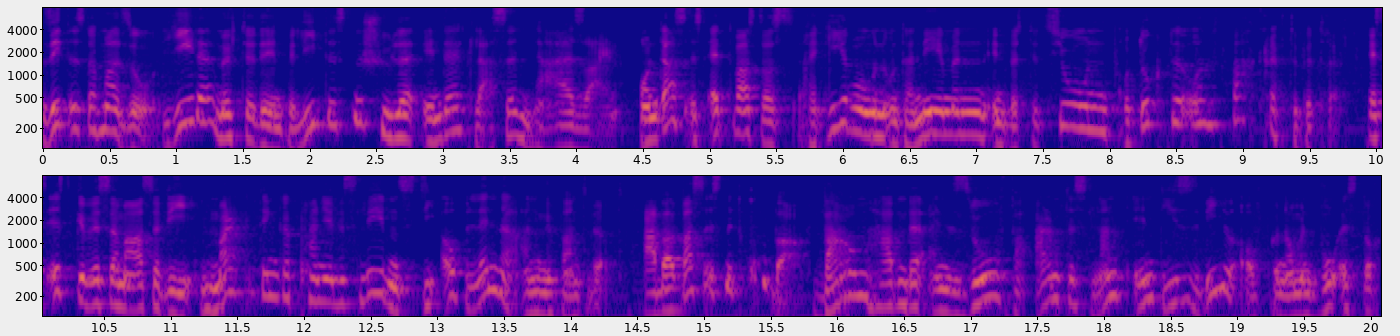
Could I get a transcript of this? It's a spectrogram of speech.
Seht es doch mal so, jeder möchte dem beliebtesten Schüler in der Klasse nahe sein. Und das ist etwas, das Regierungen, Unternehmen, Investitionen, Produkte und Fachkräfte betrifft. Es ist gewissermaßen die Marketingkampagne des Lebens, die auf Länder angewandt wird. Aber was ist mit Kuba? Warum haben wir ein so verarmtes Land in dieses Video aufgenommen, wo es doch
